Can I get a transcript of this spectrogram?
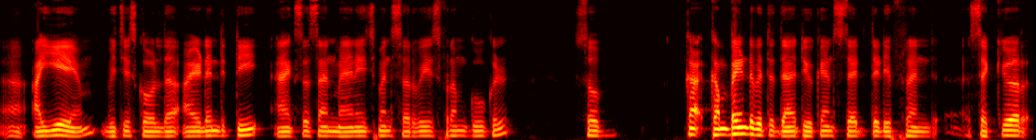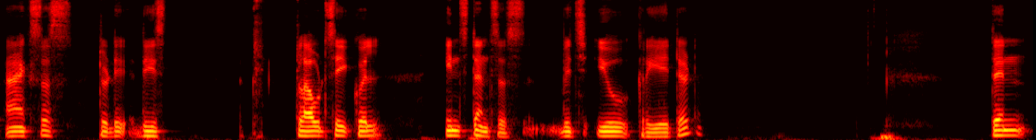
uh, IAM which is called the Identity Access and Management Service from Google. So co- combined with that you can set the different secure access to the, these Cloud SQL instances which you created. Then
